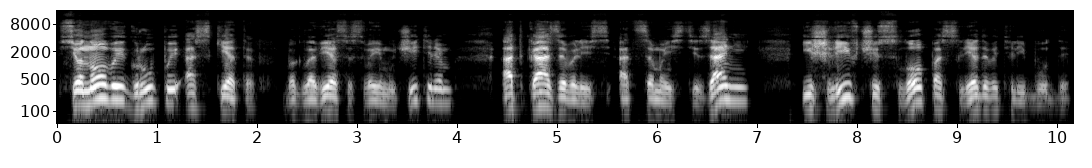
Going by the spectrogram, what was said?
Все новые группы аскетов во главе со своим учителем отказывались от самоистязаний и шли в число последователей Будды.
